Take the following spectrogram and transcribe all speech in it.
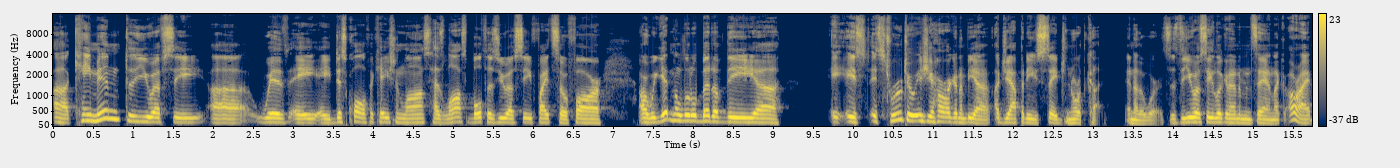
uh, came into the UFC uh, with a, a disqualification loss, has lost both his UFC fights so far. Are we getting a little bit of the, uh, is, is Teruto Ishihara going to be a, a Japanese Sage Northcutt? In other words, is the UFC looking at him and saying like, all right,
